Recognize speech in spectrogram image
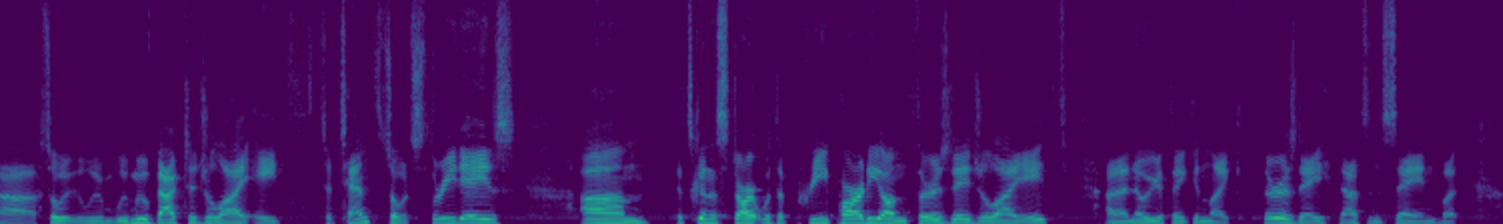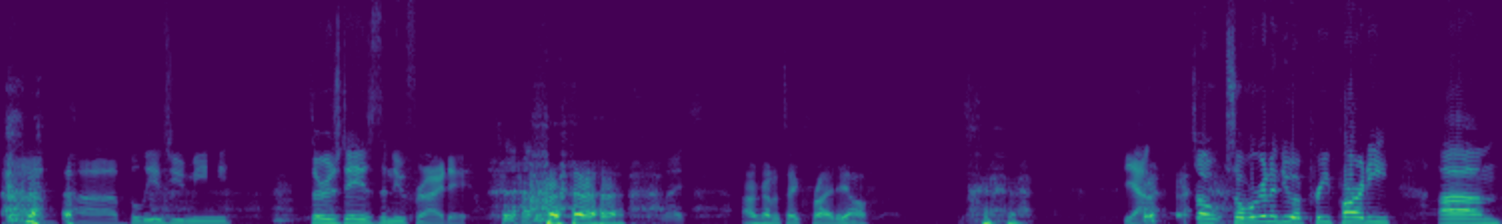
uh, so we, we moved back to July eighth to tenth, so it's three days. Um, it's going to start with a pre party on Thursday, July 8th. And I know you're thinking, like, Thursday, that's insane. But uh, uh, believes you me, Thursday is the new Friday. nice. I'm gonna take Friday off. yeah. So so we're gonna do a pre-party. Um,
